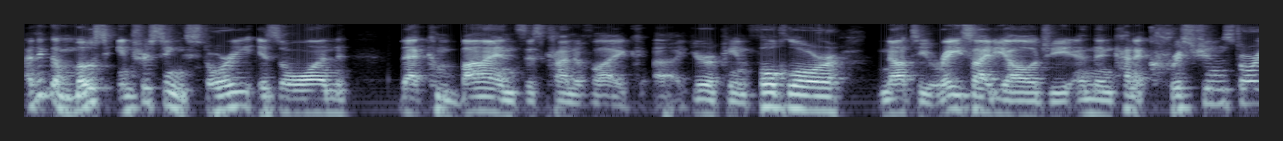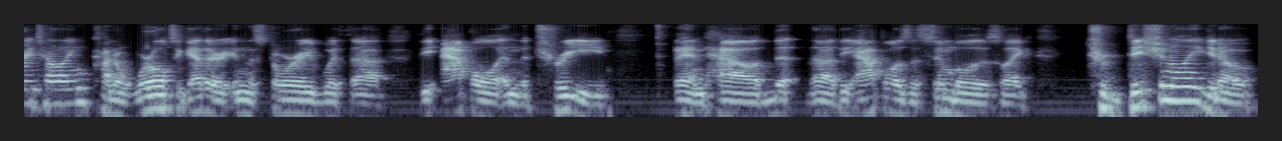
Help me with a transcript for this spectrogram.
I think the most interesting story is the one that combines this kind of like uh, European folklore, Nazi race ideology, and then kind of Christian storytelling, kind of whirl together in the story with uh, the apple and the tree, and how the uh, the apple as a symbol is like traditionally, you know,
